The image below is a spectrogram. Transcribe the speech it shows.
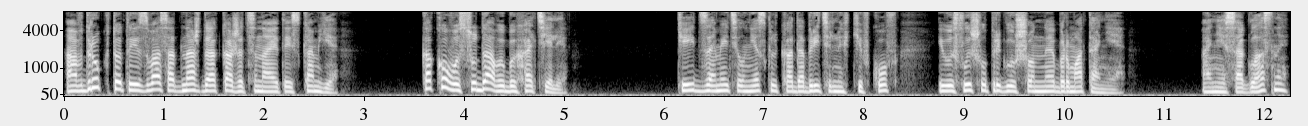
А вдруг кто-то из вас однажды окажется на этой скамье? Какого суда вы бы хотели?» Кейт заметил несколько одобрительных кивков и услышал приглушенное бормотание. «Они согласны?»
